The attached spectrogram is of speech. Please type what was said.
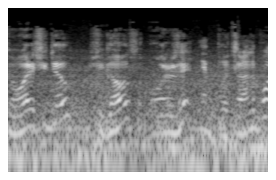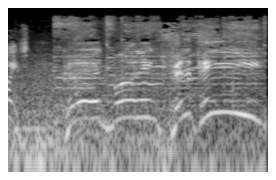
So what does she do? She goes, orders it, and puts it on the points. Good morning, Philippines!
